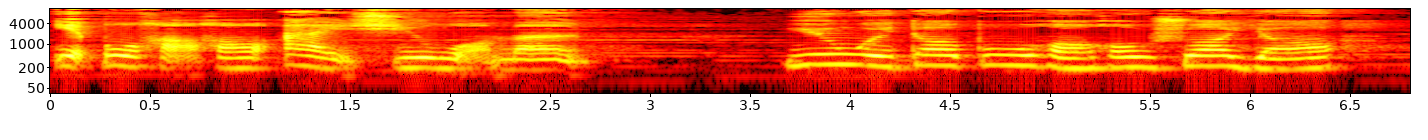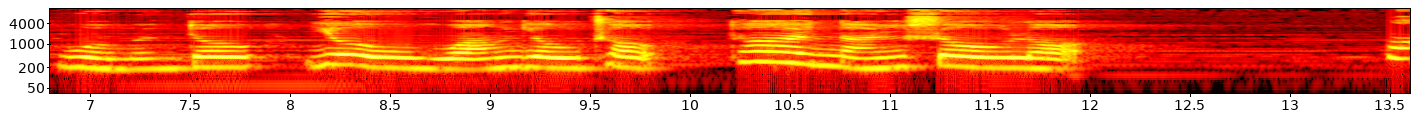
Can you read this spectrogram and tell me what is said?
也不好好爱惜我们，因为他不好好刷牙，我们都又黄又臭，太难受了。我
